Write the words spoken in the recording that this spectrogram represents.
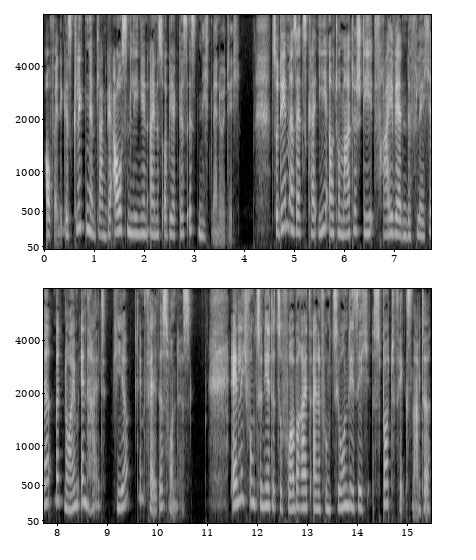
Aufwendiges Klicken entlang der Außenlinien eines Objektes ist nicht mehr nötig. Zudem ersetzt KI automatisch die frei werdende Fläche mit neuem Inhalt, hier dem Fell des Hundes. Ähnlich funktionierte zuvor bereits eine Funktion, die sich Spotfix nannte.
